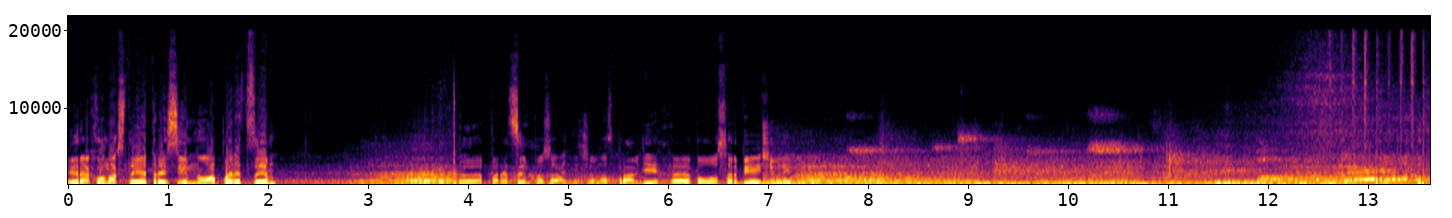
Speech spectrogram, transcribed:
І рахунок стає 3-7. Ну а перед цим. е, Перед цим пожаднічав насправді е, Павло Сарбій. Ще время. Момент у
